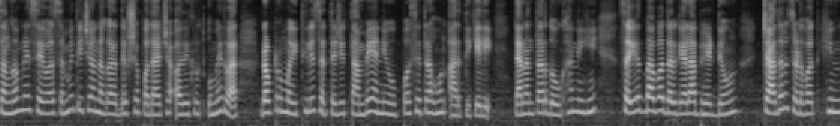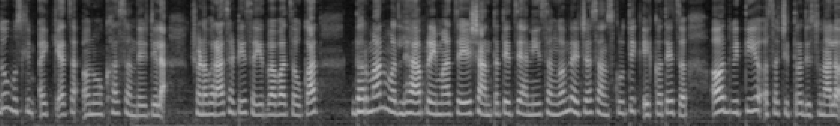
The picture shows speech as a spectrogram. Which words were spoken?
संगमनेर सेवा समितीच्या नगराध्यक्ष पदाच्या अधिकृत उमेदवार डॉक्टर मैथिली सत्यजित तांबे यांनी उपस्थित राहून आरती केली. त्यानंतर दोघांनीही सय्यदबाबा दर्ग्याला भेट देऊन चादर चढवत हिंदू मुस्लिम ऐक्याचा अनोखा संदेश दिला. क्षणभरासाठी सय्यदबाबा चौकात धर्मांमधल्या प्रेमाचे शांततेचे आणि संगमनेरच्या सांस्कृतिक एकतेचं अद्वितीय असं चित्र दिसून आलं.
